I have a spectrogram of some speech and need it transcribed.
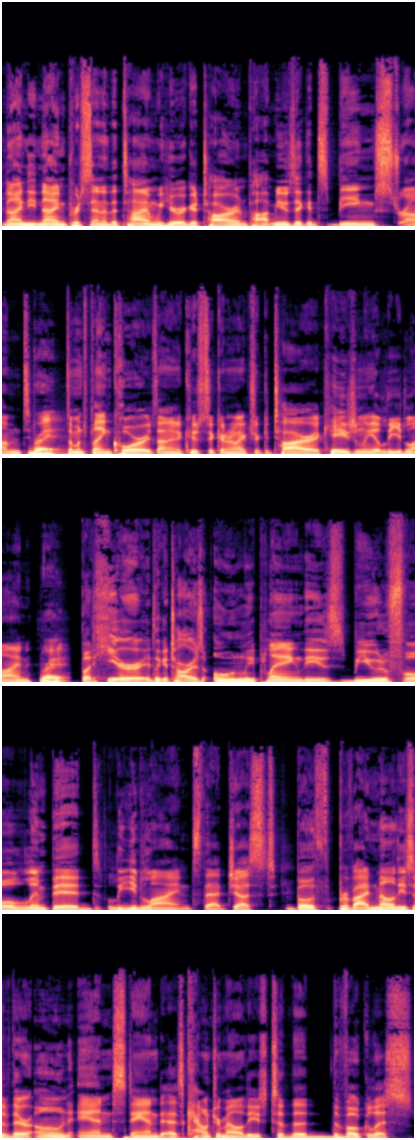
99% of the time we hear a guitar in pop music, it's being strummed. Right. Someone's playing chords on an acoustic or an electric guitar, occasionally a lead line. Right. But here, the guitar is only playing these beautiful, limpid lead lines that just both provide melodies of their own and stand as counter melodies to the the vocalists.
